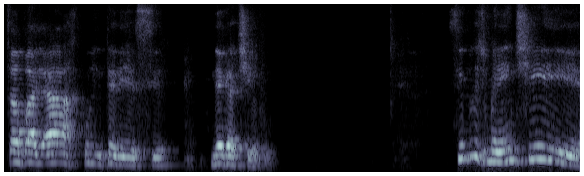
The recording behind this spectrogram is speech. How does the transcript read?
trabalhar com interesse negativo. Simplesmente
